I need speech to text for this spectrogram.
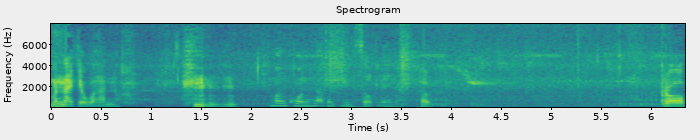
มันน่าจะหวานเนาะบางคนเขาเอาไปกินสดเลยนะกรอบ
